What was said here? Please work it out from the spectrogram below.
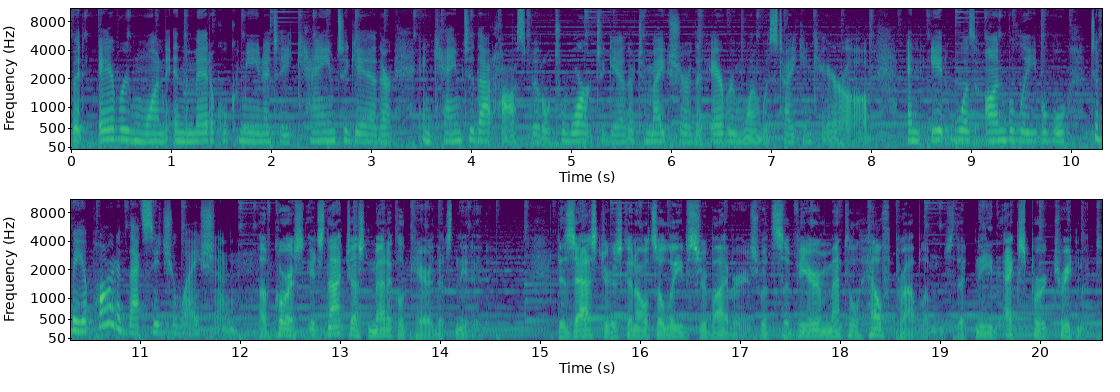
but everyone in the medical community came together and came to that hospital to work together to make sure that everyone was taken care of. And it was unbelievable to be a part of that situation. Of course, it's not just medical care that's needed. Disasters can also leave survivors with severe mental health problems that need expert treatment.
